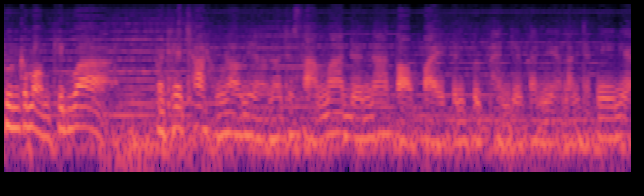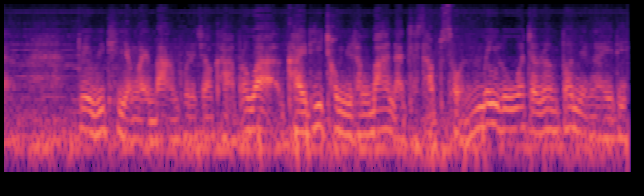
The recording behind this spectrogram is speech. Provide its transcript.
ทูลกระหม่อมคิดว่าประเทศชาติของเราเนี่ยเราจะสามารถเดินหน้าต่อไปเป็นปึกแผ่นเดียวกันเนี่ยหลังจากนี้เนี่ย ด้วยวิธีอย่างไรบ้างพระเจ้าค่ะ เพราะว่าใครที่ชมอยู่ทางบ้านอาจจะสับสน ไม่รู้ว่าจะเริ่มต้นยังไงดี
